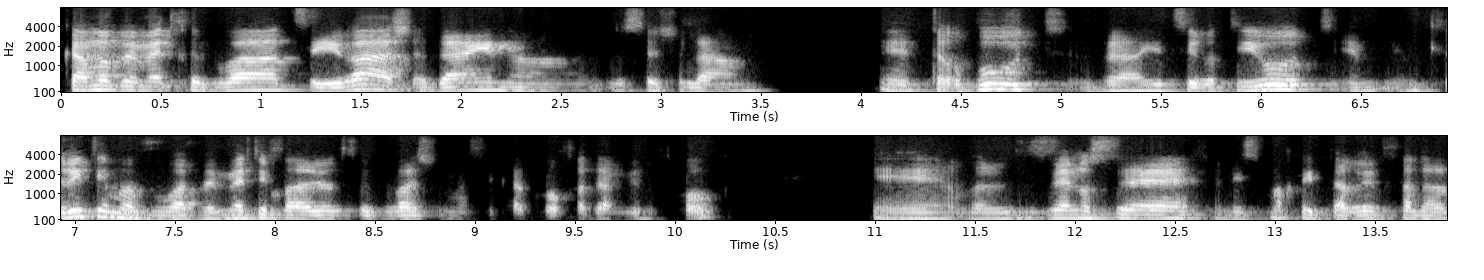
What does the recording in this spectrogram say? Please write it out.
כמה באמת חברה צעירה שעדיין הנושא של התרבות והיצירתיות הם, הם קריטיים עבורה, באמת יכולה להיות חברה שמעסיקה כוח אדם מרחוק, אה, אבל זה נושא שאני אשמח להתערב עליו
